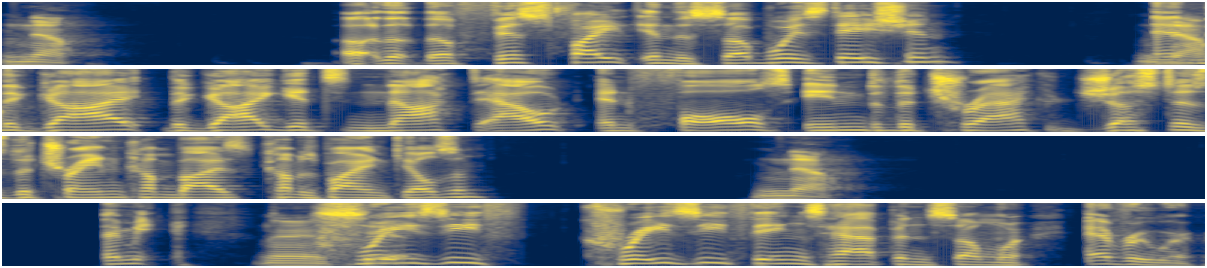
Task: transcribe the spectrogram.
No. Uh, the, the fist fight in the subway station? No. And the guy, the guy gets knocked out and falls into the track just as the train come by, comes by and kills him. No. I mean, I didn't it. crazy, crazy things happen somewhere, everywhere.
